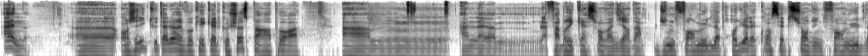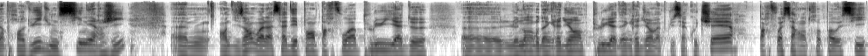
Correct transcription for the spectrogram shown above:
Anne. Euh, Angélique tout à l'heure évoquait quelque chose par rapport à, la, fabrication, on va dire, d'un- d'une formule d'un produit, à la conception d'une formule d'un produit, d'une synergie, euh, en disant voilà, ça dépend parfois, plus il y a de euh, le nombre d'ingrédients, plus il y a d'ingrédients, mais plus ça coûte cher. Parfois, ça rentre pas aussi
